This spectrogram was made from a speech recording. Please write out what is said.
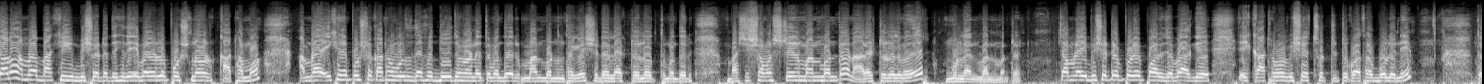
চলো আমরা বাকি বিষয়টা দেখে দিই। এবার হলো প্রশ্নর কাঠামো। আমরা এখানে প্রশ্ন কাঠামো বলতে দেখো দুই ধরনের তোমাদের মানবন্টন থাকে। সেটা হলো একটা হলো তোমাদের বার্ষিক সমষ্টির মানবন্টন আর একটা হলো তোমাদের মূল্যায়ন মানবন্টন তো আমরা এই বিষয়টার উপরে পরে যাব। আগে এই কাঠামো বিষয়ে ছোট্ট একটু কথা বলে নিই। তো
